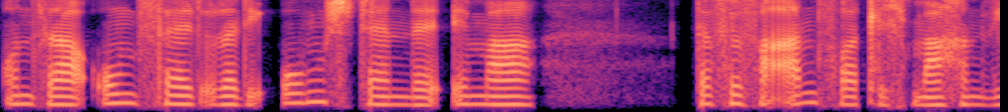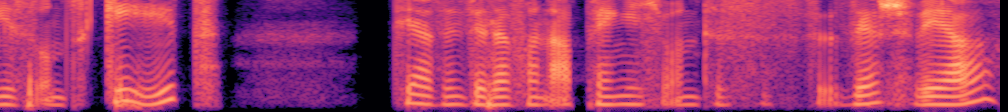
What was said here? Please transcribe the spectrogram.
unser Umfeld oder die Umstände immer dafür verantwortlich machen, wie es uns geht, ja, sind wir davon abhängig und es ist sehr schwer,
